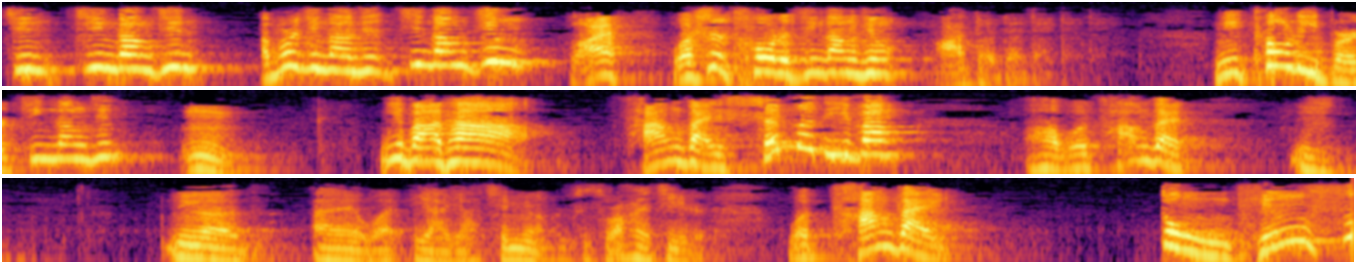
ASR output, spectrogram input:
金金刚金啊，不是金刚金，金刚经。老爷，我是偷了金刚经啊，对对对对对，你偷了一本金刚经，嗯，你把它藏在什么地方啊？我藏在。嗯，那个，哎，我呀呀，秦明，这昨儿还记着，我藏在洞庭寺。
